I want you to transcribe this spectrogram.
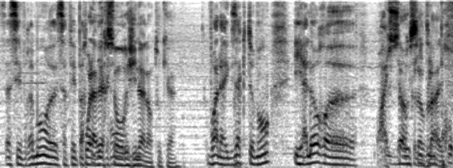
Ça c'est vraiment, euh, ça fait partie Pour la des version grands- originale, en tout cas. Voilà, exactement. Et alors, euh, ouais, il a aussi été le pro-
